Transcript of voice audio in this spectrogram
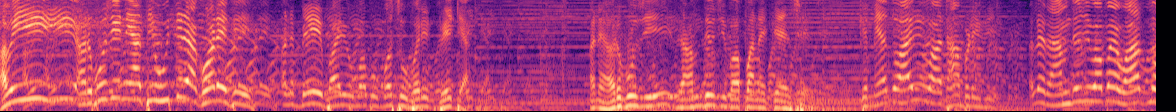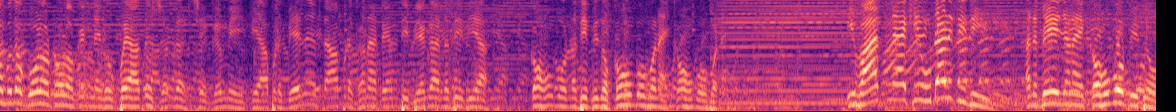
હવે એ હરભુજી ત્યાંથી ઉતર્યા ઘોડેથી અને બે ભાઈઓ બાપુ બચું ભરીને ભેટ્યા. અને હરભુજી રામદેવજી બાપાને કહે છે કે મેં તો આવી વાત સાંભળી હતી. એટલે રામદેવજી બાપાએ વાતનો બધો ગોળો ટોળો કરી નાખ્યો. ભાઈ, આ તો જગત છે, ગમે કે આપણે બેને તો આપણે ઘણા ટાઈમથી ભેગા નથી થયા. કહુંબો નથી પીધો, કહુંબો બનાય કહુંબો બનાય. એ વાતને આખી ઉડાડી દીધી. અને બે જણાએ કહુબો પીધો.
